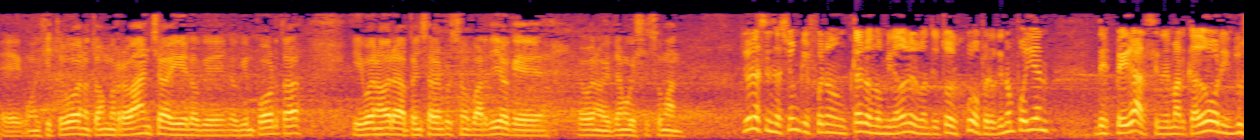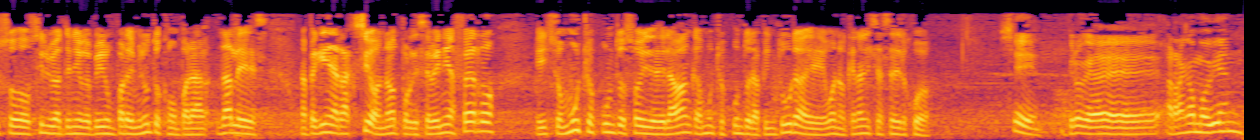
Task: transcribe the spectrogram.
Eh, como dijiste vos, nos tomamos revancha y es lo que, lo que importa. Y bueno, ahora pensar en el próximo partido que, que bueno, que tenemos que seguir sumando dio la sensación que fueron claros dominadores durante todo el juego, pero que no podían despegarse en el marcador. Incluso Silvio ha tenido que pedir un par de minutos como para darles una pequeña reacción, ¿no? Porque se venía Ferro e hizo muchos puntos hoy desde la banca, muchos puntos de la pintura. Eh, bueno, ¿qué análisis hace del juego? Sí, creo que eh, arrancamos bien,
